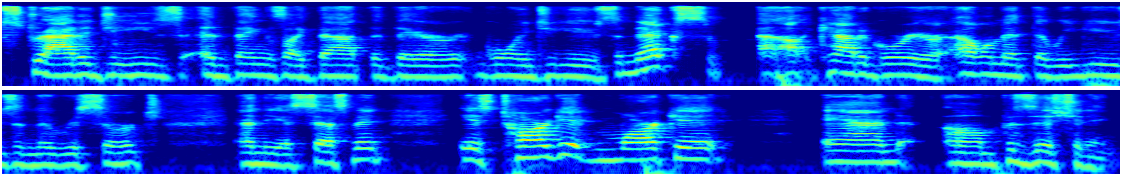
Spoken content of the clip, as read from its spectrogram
strategies and things like that that they're going to use. The next uh, category or element that we use in the research and the assessment is target market and um, positioning.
